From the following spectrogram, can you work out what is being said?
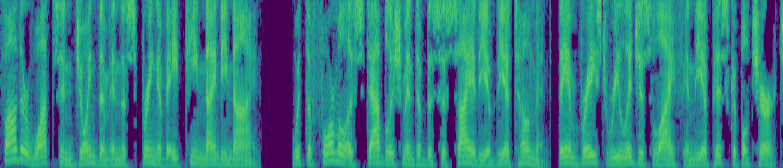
Father Wattson joined them in the spring of 1899. With the formal establishment of the Society of the Atonement, they embraced religious life in the Episcopal Church.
